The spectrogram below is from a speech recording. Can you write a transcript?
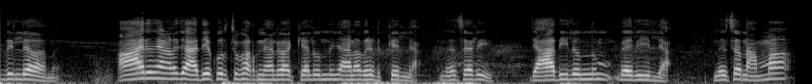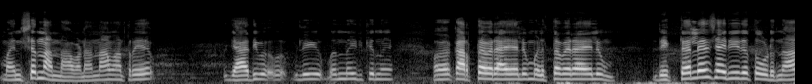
ഇതില്ലതാണ് ആര് ഞങ്ങൾ ജാതിയെക്കുറിച്ച് പറഞ്ഞാലും ആക്കിയാലും ഒന്നും ഞാനത് എടുക്കില്ല. എന്ന് വെച്ചാൽ ജാതിയിലൊന്നും വിലയില്ല എന്ന് വെച്ചാൽ നമ്മ മനുഷ്യൻ നന്നാവണം. എന്നാൽ മാത്രമേ ജാതി വന്നിരിക്കുന്ന കറുത്തവരായാലും വെളുത്തവരായാലും രക്തമല്ലേ ശരീരത്തോടുന്ന ആ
